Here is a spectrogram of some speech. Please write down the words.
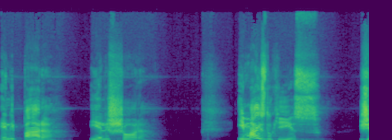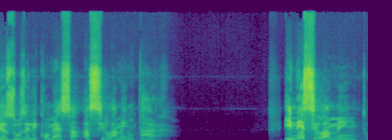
ele para e ele chora. E mais do que isso, Jesus ele começa a se lamentar. E nesse lamento,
